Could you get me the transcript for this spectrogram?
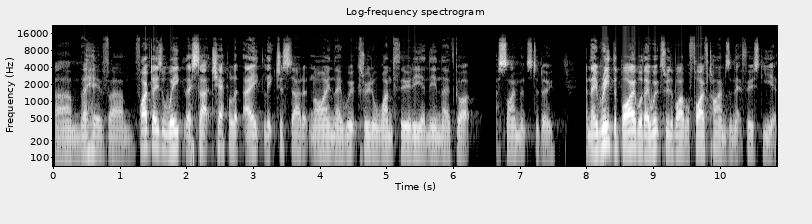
Um, they have um, five days a week. They start chapel at eight, lectures start at nine. They work through to 1.30, and then they've got assignments to do. And they read the Bible. They work through the Bible five times in that first year.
